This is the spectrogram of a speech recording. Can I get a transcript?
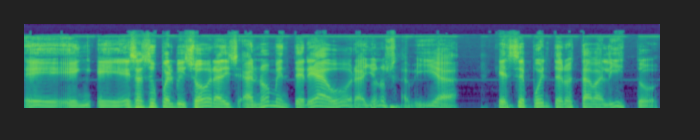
eh, en, eh, esa supervisora dice, ah, no, me enteré ahora, yo no sabía que ese puente no estaba listo.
